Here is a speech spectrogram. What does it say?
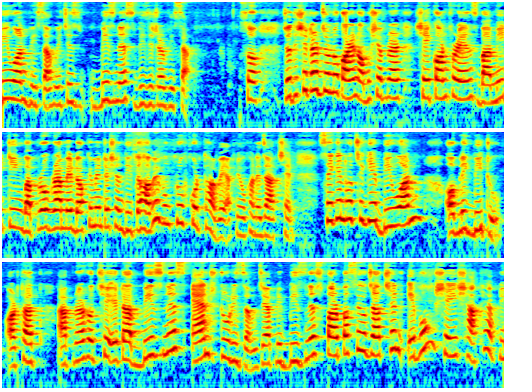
B one visa which is business visitor visa so যদি সেটার জন্য করেন, অবশ্যই আপনার সেই কনফারেন্স বা মিটিং বা প্রোগ্রামের ডকুমেন্টেশন দিতে হবে এবং প্রুফ করতে হবে আপনি ওখানে যাচ্ছেন। সেকেন্ড হচ্ছে গিয়ে B one oblique B two অর্থাৎ আপনার হচ্ছে এটা বিজনেস অ্যান্ড ট্যুরিজম যে আপনি বিজনেস পারপাসেও যাচ্ছেন এবং সেই সাথে আপনি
